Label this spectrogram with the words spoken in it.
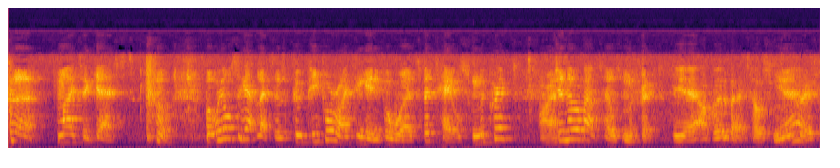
Might have guessed. But we also get letters from people writing in for words for Tales from the Crypt. Right. Do you know about Tales from the Crypt? Yeah, I've heard about Tales from Yeah. the Crypt.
